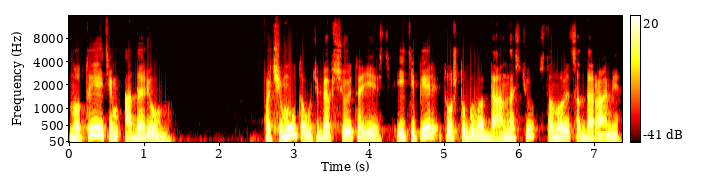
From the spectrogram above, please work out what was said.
но ты этим одарен. Почему-то у тебя все это есть. И теперь то, что было данностью, становится дарами.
